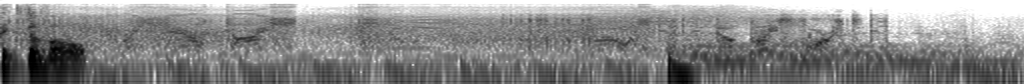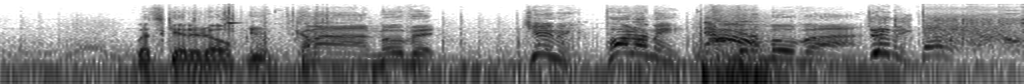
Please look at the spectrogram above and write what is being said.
Lockpick the vault. Now brace for it. Let's get it open. Come on, move it! Jimmy, follow me! Now! Get a move on! Jimmy, follow. Goes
